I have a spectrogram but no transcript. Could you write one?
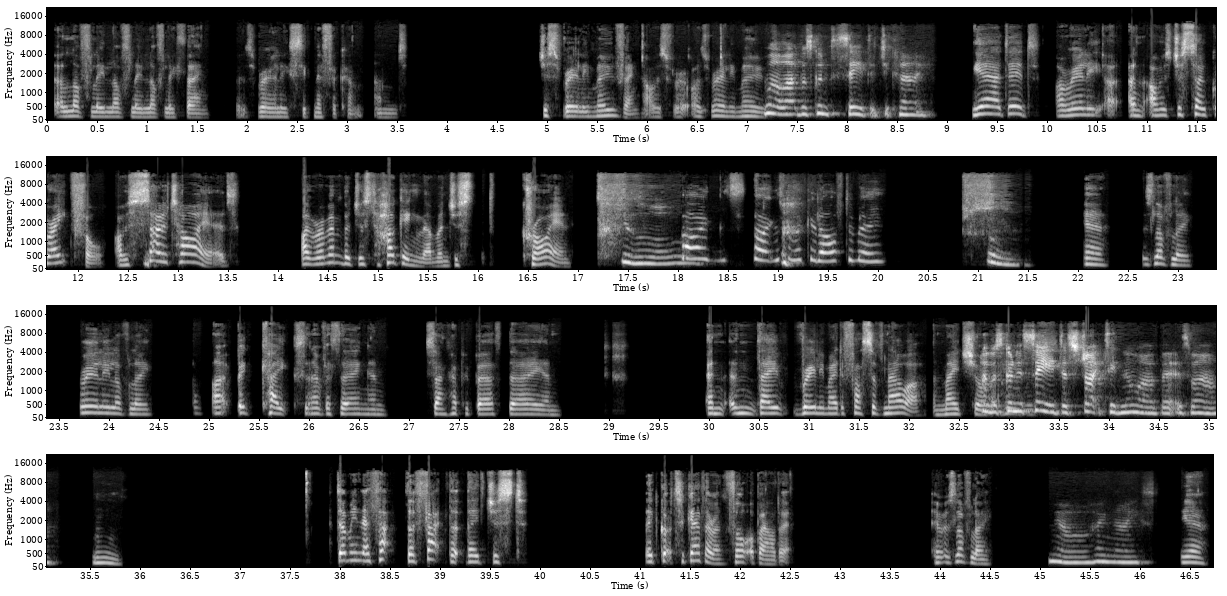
a lovely, lovely, lovely thing. It was really significant and just really moving. I was, I was really moved. Well, I was going to say, did you cry? Yeah, I did. I really, uh, and I was just so grateful. I was so tired. I remember just hugging them and just crying. Oh. thanks, thanks for looking after me. Oh. Yeah, it was lovely, really lovely. Like big cakes and everything, and sang happy birthday, and and and they really made a fuss of Noah and made sure. I was going to was... say distracted Noah a bit as well. Mm. I mean, the fact the fact that they just they'd got together and thought about it. It was lovely. Oh, how nice. Yeah.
